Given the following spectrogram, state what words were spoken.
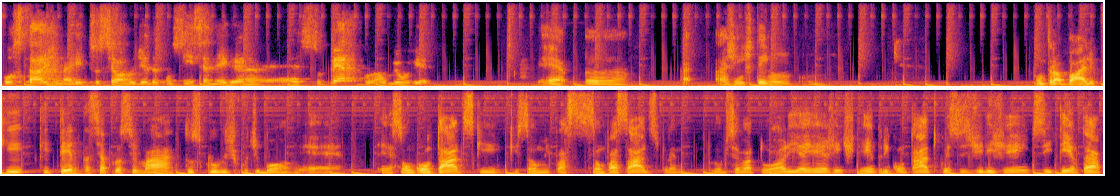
postagem na rede social no Dia da Consciência Negra é supérfluo, ao meu ver. É, uh, a, a, gente tem um, um, um, trabalho que, que tenta se aproximar dos clubes de futebol. É, é, são contatos que, que são, me, são passados para o observatório e aí a gente entra em contato com esses dirigentes e tenta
